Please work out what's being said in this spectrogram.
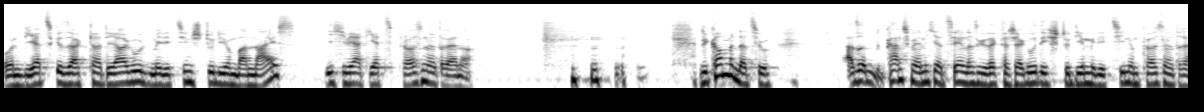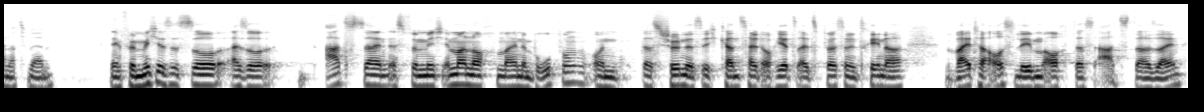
und jetzt gesagt hat, ja gut, Medizinstudium war nice, ich werde jetzt Personal Trainer. Wie kommt man dazu? Also du kannst mir nicht erzählen, dass du gesagt hast, ja gut, ich studiere Medizin, um Personal Trainer zu werden. Ne, für mich ist es so, also Arzt sein ist für mich immer noch meine Berufung und das Schöne ist, ich kann es halt auch jetzt als Personal Trainer weiter ausleben, auch das Arztdasein.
